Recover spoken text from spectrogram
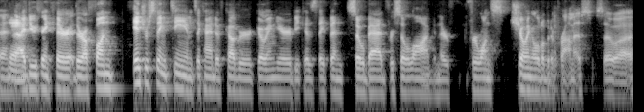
and yeah. I do think they're they're a fun, interesting team to kind of cover going here because they've been so bad for so long, and they're for once showing a little bit of promise. So, uh,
